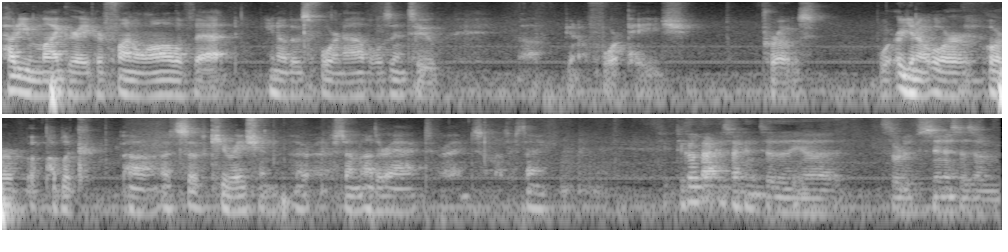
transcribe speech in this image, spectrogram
how do you migrate or funnel all of that? You know, those four novels into, uh, you know, four page prose, or you know, or or a public, uh, a sort of curation or some other act, right? Some other thing. To go back a second to the uh, sort of cynicism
